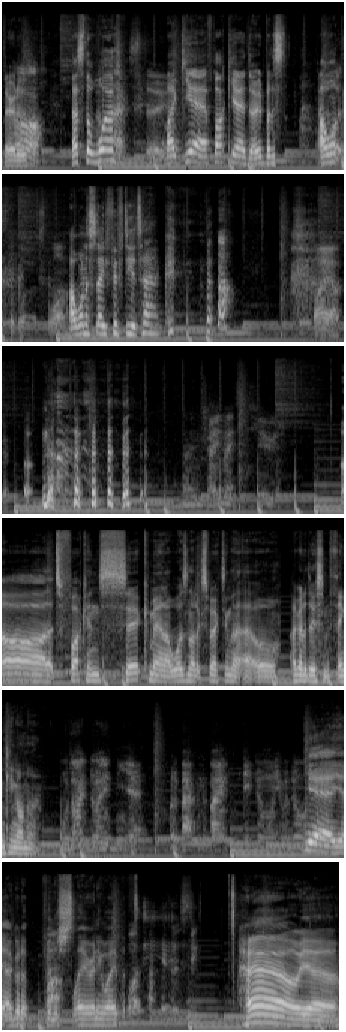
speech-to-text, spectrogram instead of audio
there it is. Oh, That's the worst. nice, dude. Like, yeah, fuck yeah, dude. But it's, I know want, it's the worst one. I want to stay 50 attack. Bye, Alka. Uh, no. Man, Chainmace huge. oh, that's fucking sick, man. I was not expecting that at all. I gotta do some thinking on it. Well, don't do anything yet. Put it back in the bank keep doing what you were doing. Yeah, yeah, I gotta finish Slayer anyway. But What hell yeah.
